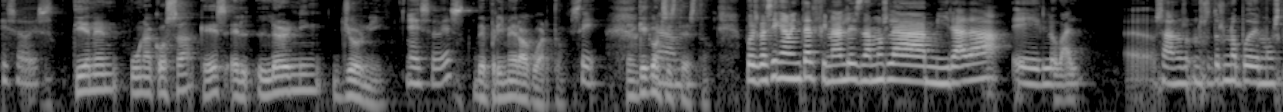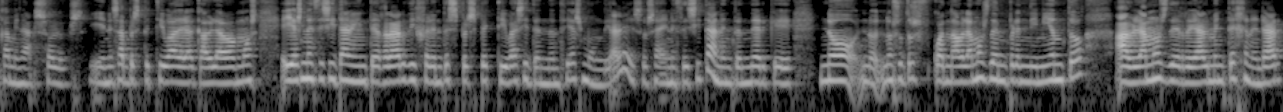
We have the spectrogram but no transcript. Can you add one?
Eso es. Tienen una cosa que es el Learning Journey. Eso es. De primero a cuarto. Sí. ¿En qué consiste esto? Pues básicamente al final les damos la mirada eh, global. Eh, o sea, nosotros no podemos caminar solos. Y en esa perspectiva de la que hablábamos, ellos necesitan integrar diferentes perspectivas y tendencias mundiales. O sea, y necesitan entender que no, nosotros cuando hablamos de emprendimiento, hablamos de realmente generar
